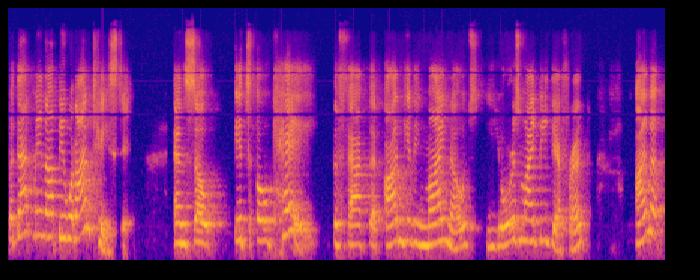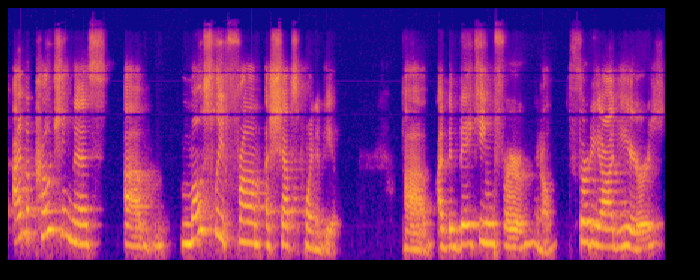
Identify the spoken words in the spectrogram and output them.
But that may not be what i'm tasting. And so it's okay the fact that i'm giving my notes yours might be different. I'm a, i'm approaching this um, mostly from a chef's point of view uh, I've been baking for you know 30 odd years.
